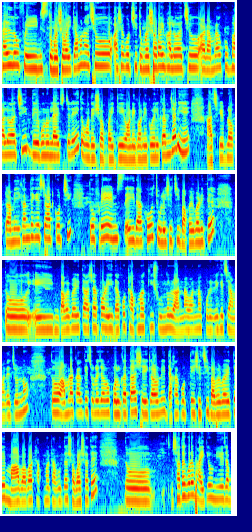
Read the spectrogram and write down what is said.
হ্যালো ফ্রেন্ডস তোমরা সবাই কেমন আছো? আশা করছি তোমরা সবাই ভালো আছো, আর আমরাও খুব ভালো আছি। দেবনু লাইফস্টাইলে তোমাদের সবাইকে অনেক অনেক ওয়েলকাম জানিয়ে আজকের ব্লগটা আমি এখান থেকে স্টার্ট করছি। তো ফ্রেন্ডস এই দেখো, চলে এসেছি বাপের বাড়িতে। তো এই বাপের বাড়িতে আসার পর এই দেখো, ঠাকুমা কি সুন্দর রান্না বান্না করে রেখেছে আমাদের জন্য। তো আমরা কালকে চলে যাব কলকাতা, সেই কারণেই দেখা করতে এসেছি বাপের বাড়িতে মা, বাবা, ঠাকুমা, ঠাকুরদা সবার সাথে। তো সাথে করে ভাইকেও নিয়ে যাব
